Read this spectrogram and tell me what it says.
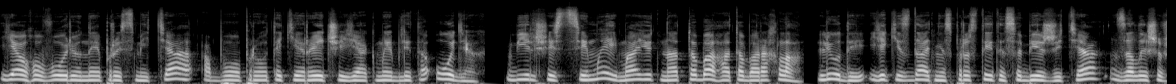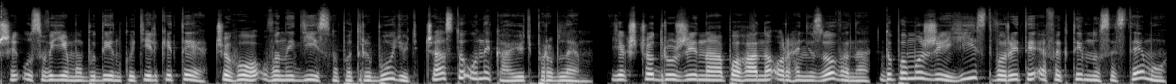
Я говорю не про сміття або про такі речі, як меблі та одяг. Більшість сімей мають надто багато барахла. Люди, які здатні спростити собі життя, залишивши у своєму будинку тільки те, чого вони дійсно потребують, часто уникають проблем. Якщо дружина погано організована, допоможи їй створити ефективну систему,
